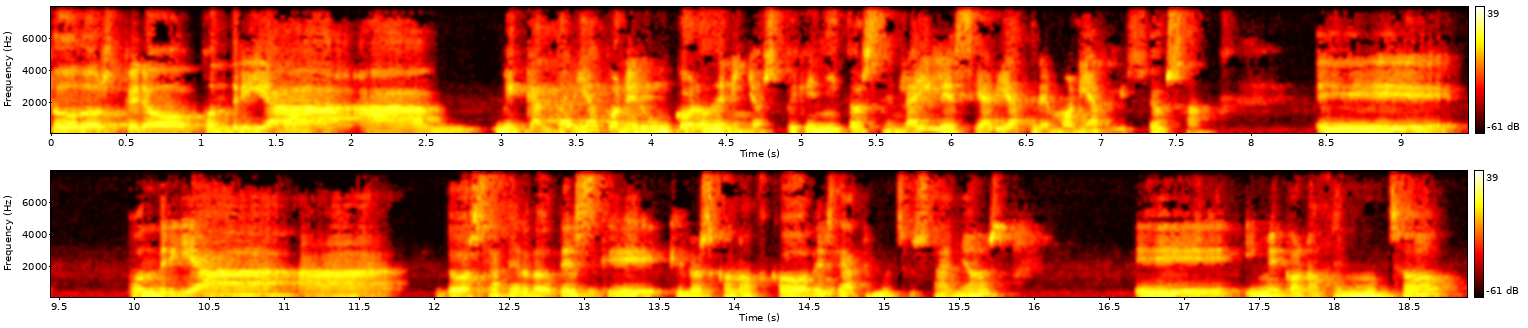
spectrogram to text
todos, pero pondría. a- me encantaría poner un coro de niños pequeñitos en la iglesia, haría ceremonia religiosa. Eh, pondría a dos sacerdotes que, que los conozco desde hace muchos años eh, y me conocen mucho.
